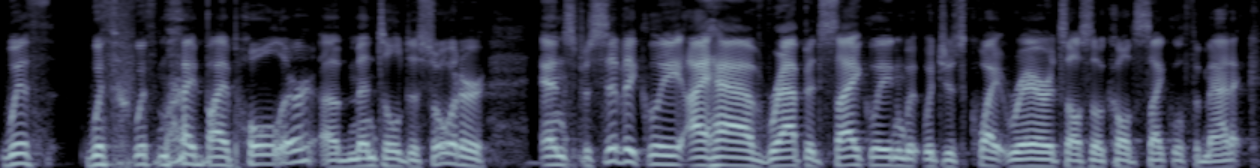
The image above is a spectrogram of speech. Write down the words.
with with with my bipolar, a mental disorder, and specifically, I have rapid cycling, which is quite rare. It's also called cyclothymic.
